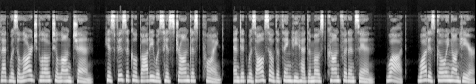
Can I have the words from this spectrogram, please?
That was a large blow to Long Chen. His physical body was his strongest point, and it was also the thing he had the most confidence in. What? What is going on here?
